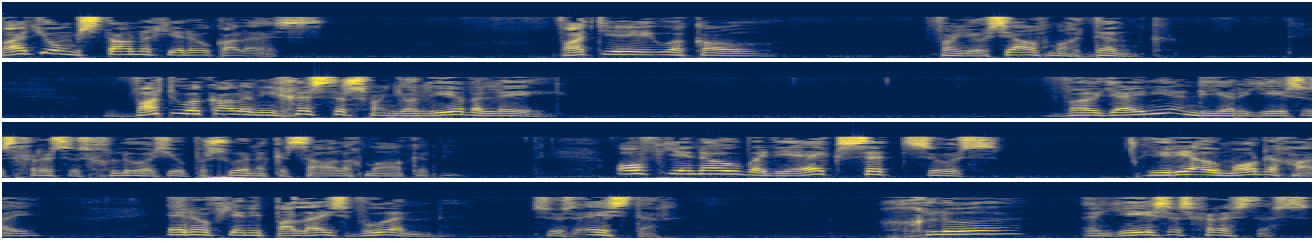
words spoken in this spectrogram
Wat jou omstandighede ook al is. Wat jy ook al van jouself mag dink. Wat ook al in die gisters van jou lewe lê. Wil jy nie in die Here Jesus Christus glo as jou persoonlike saligmaker nie? Of jy nou by die hek sit soos hierdie ou Mordegai en of jy in die paleis woon soos Ester glo in Jesus Christus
